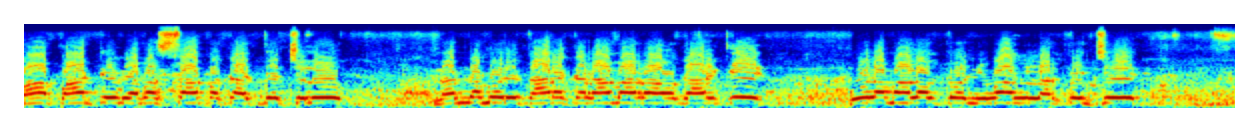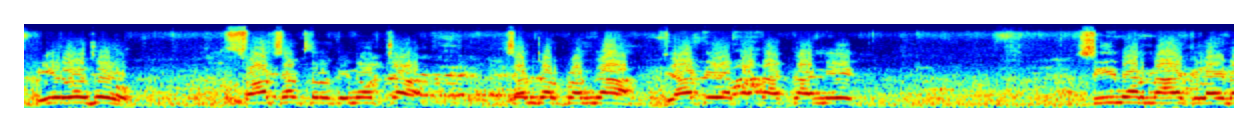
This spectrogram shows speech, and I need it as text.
మా పార్టీ వ్యవస్థాపక అధ్యక్షులు నందమూరి తారక రామారావు గారికి పూలమాలలతో నివాళులు అర్పించి ఈరోజు స్వాతంత్ర దినోత్సవ సందర్భంగా జాతీయ పతాకాన్ని సీనియర్ నాయకులైన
